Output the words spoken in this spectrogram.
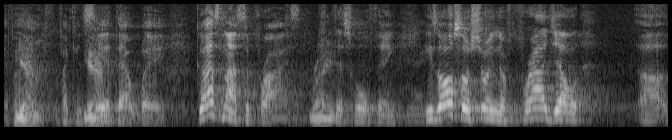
if, yeah. I, if I can say it that way. God's not surprised right. at this whole thing. He's also showing the fragile uh,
